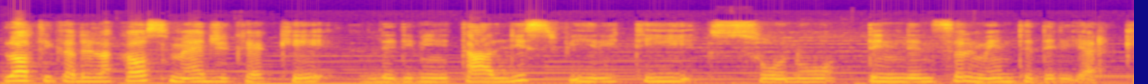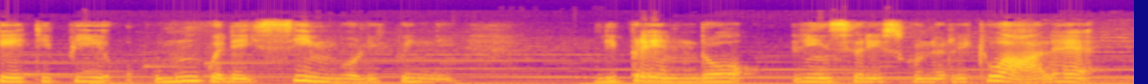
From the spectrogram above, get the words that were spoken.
L'ottica della Chaos Magic è che le divinità, gli spiriti sono tendenzialmente degli archetipi o comunque dei simboli, quindi li prendo, li inserisco nel rituale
